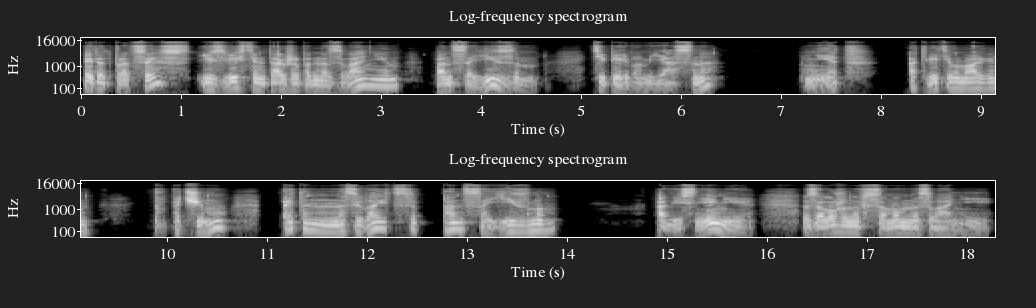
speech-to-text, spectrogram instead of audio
Этот процесс известен также под названием пансаизм. Теперь вам ясно? Нет, ответил Марвин. Почему это называется пансаизмом. Объяснение заложено в самом названии,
